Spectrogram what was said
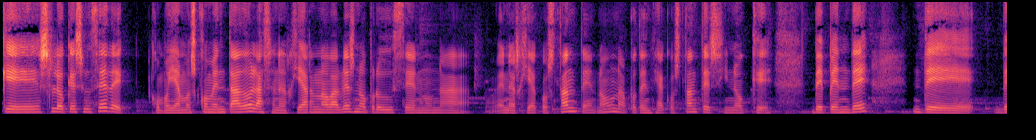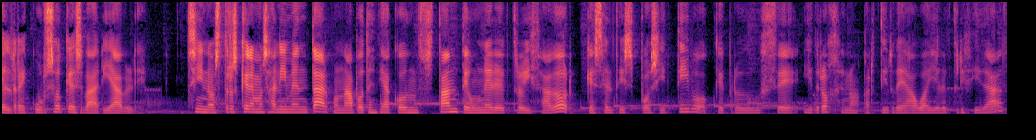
¿Qué es lo que sucede? Como ya hemos comentado, las energías renovables no producen una energía constante, ¿no? una potencia constante, sino que depende del recurso que es variable. Si nosotros queremos alimentar con una potencia constante un electrolizador, que es el dispositivo que produce hidrógeno a partir de agua y electricidad,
